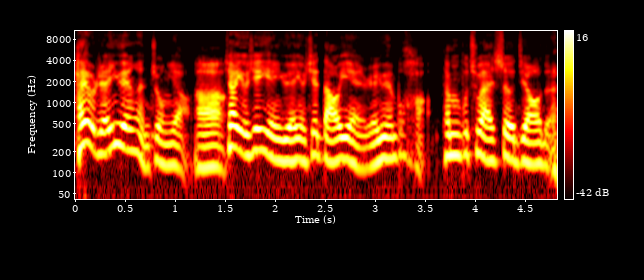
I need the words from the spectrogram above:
还有人缘很重要，啊，像有些演员、有些导演人缘不好，他们不出来社交的，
